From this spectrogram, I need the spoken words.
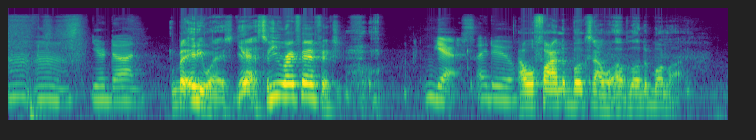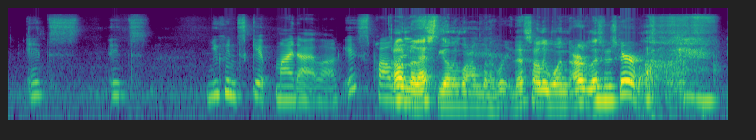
Mm-mm. You're done. But anyways, yeah. So you write fan fiction. Yes, I do. I will find the books and I will upload them online. It's it's. You can skip my dialogue. It's probably. Oh no, that's the only one I'm gonna read. That's the only one our listeners care about.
